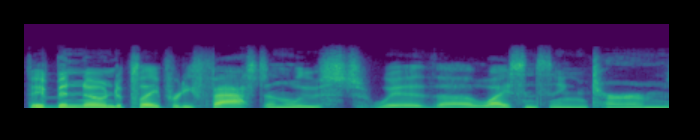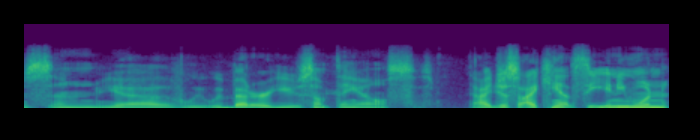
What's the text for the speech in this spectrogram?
they've been known to play pretty fast and loose with uh, licensing terms, and yeah, we, we better use something else. I just I can't see anyone,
